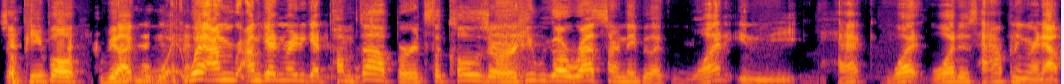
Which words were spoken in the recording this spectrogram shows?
So people would be like, wait, I'm I'm getting ready to get pumped up, or it's the closer, or here we go wrestler. And they'd be like, what in the heck? What what is happening right now?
